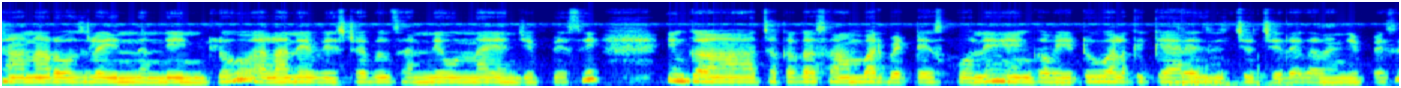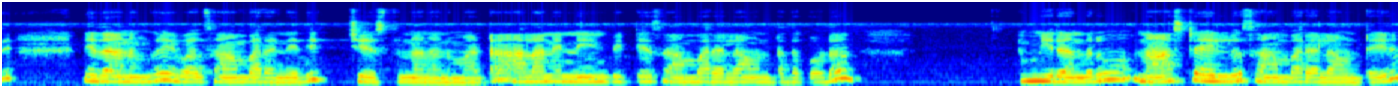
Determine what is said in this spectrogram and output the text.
చాలా రోజులయిందండి ఇంట్లో. అలానే వెజిటేబుల్స్ అన్నీ ఉన్నాయని చెప్పేసి ఇంకా చక్కగా సాంబార్ పెట్టేసుకొని ఇంకా ఎటు వాళ్ళకి క్యారేజీలు ఇచ్చి వచ్చేదే కదని చెప్పేసి నిదానంగా ఇవాళ సాంబార్ అనేది చేస్తున్నాను అనమాట అలానే నేను పెట్టే సాంబార్ ఎలా ఉంటుందో కూడా మీరందరూ నా స్టైల్లో సాంబార్ ఎలా ఉంటాయో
